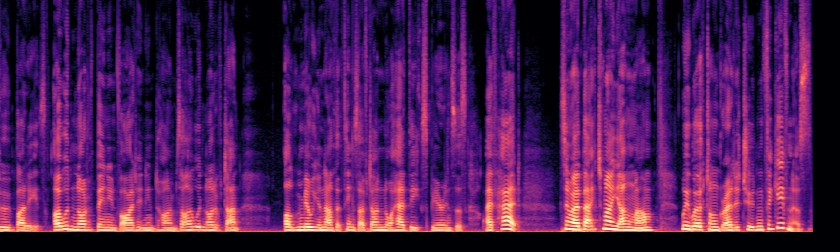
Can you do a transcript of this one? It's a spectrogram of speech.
Boob Buddies. I would not have been invited in times. I would not have done a million other things I've done nor had the experiences I've had. So, anyway, back to my young mum, we worked on gratitude and forgiveness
